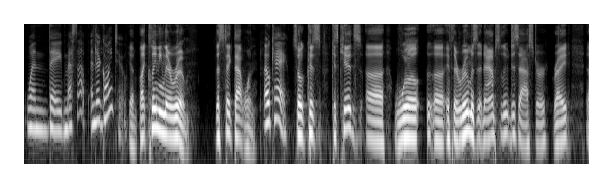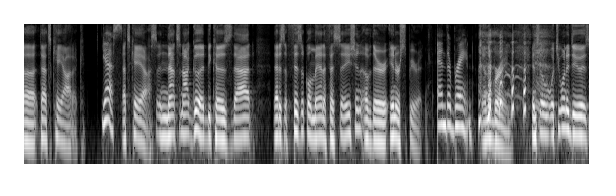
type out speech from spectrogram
when they mess up, and they're going to. Yeah, like cleaning their room. Let's take that one. Okay. So, because because kids uh, will, uh, if their room is an absolute disaster, right? Uh, that's chaotic. Yes. That's chaos, and that's not good because that that is a physical manifestation of their inner spirit And their brain. and the brain. and so, what you want to do is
